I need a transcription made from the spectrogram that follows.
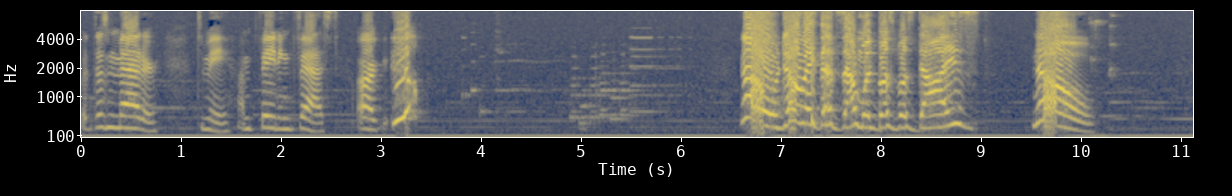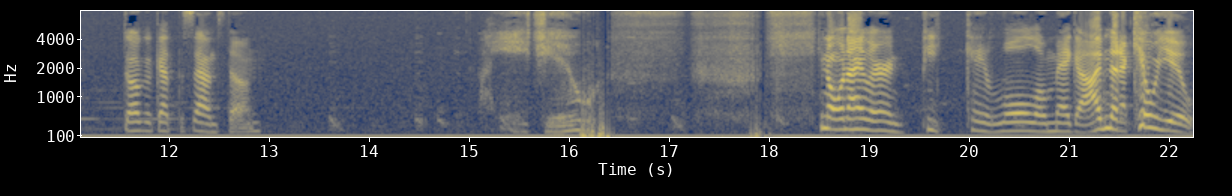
but it doesn't matter to me. I'm fading fast. Arg. No! Don't make that sound when Buzz Buzz dies! No! Doggo got the sound stone. I hate you. You know when I learned PK LOL Omega, I'm gonna kill you!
